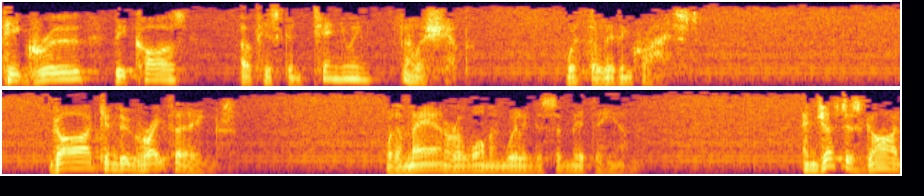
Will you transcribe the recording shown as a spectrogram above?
He grew because of his continuing fellowship with the living Christ. God can do great things with a man or a woman willing to submit to him. And just as God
